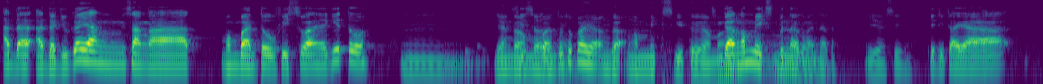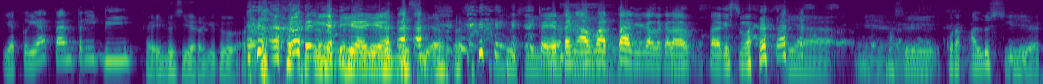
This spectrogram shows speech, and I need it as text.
ada ada juga yang sangat membantu visualnya gitu. Hmm, yang nggak membantu tuh kayak nggak nge-mix gitu ya, Nggak nge-mix Hmm. benar-benar. Iya sih, Jadi kayak ya kelihatan 3D. kayak Indosiar gitu. Iya iya iya. Indosiar. Indosiar. Kayak tank avatar kalau kalau karisma. Iya, Iya. masih kurang halus gitu Iya, ya.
